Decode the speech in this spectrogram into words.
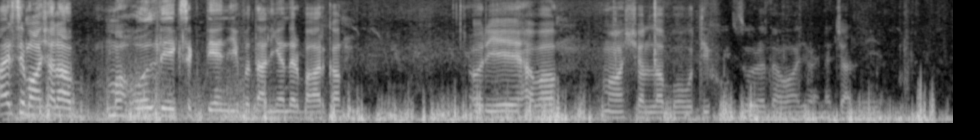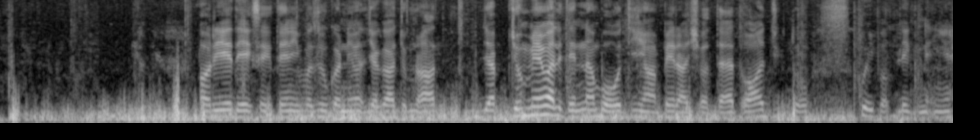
बाहर से माशाल्लाह माहौल देख सकते हैं जी, पतालियाँ दरबार का। और ये हवा, माशाल्लाह बहुत ही खूबसूरत हवा जो है ना चल रही है। और ये देख सकते हैं वज़ू करने वाली जगह जुमरात, जब जुम्मे वाले दिन ना बहुत ही यहाँ पे रश होता है तो आज तो कोई पब्लिक नहीं है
